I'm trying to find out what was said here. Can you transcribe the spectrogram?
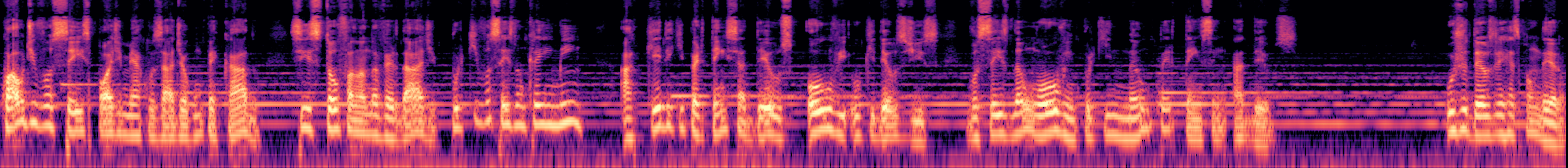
Qual de vocês pode me acusar de algum pecado? Se estou falando a verdade, por que vocês não creem em mim? Aquele que pertence a Deus ouve o que Deus diz. Vocês não ouvem porque não pertencem a Deus. Os judeus lhe responderam:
